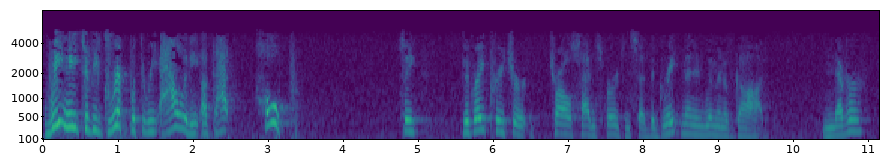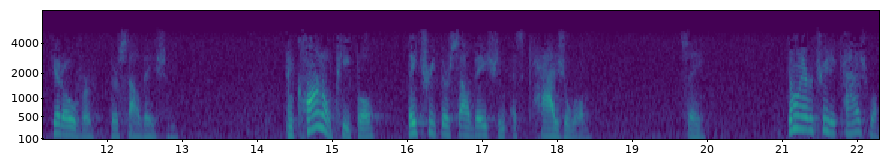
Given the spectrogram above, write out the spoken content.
we need to be gripped with the reality of that hope. See, the great preacher Charles Haddon Spurgeon said, the great men and women of God never get over their salvation. And carnal people, they treat their salvation as casual. See? Don't ever treat it casual.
